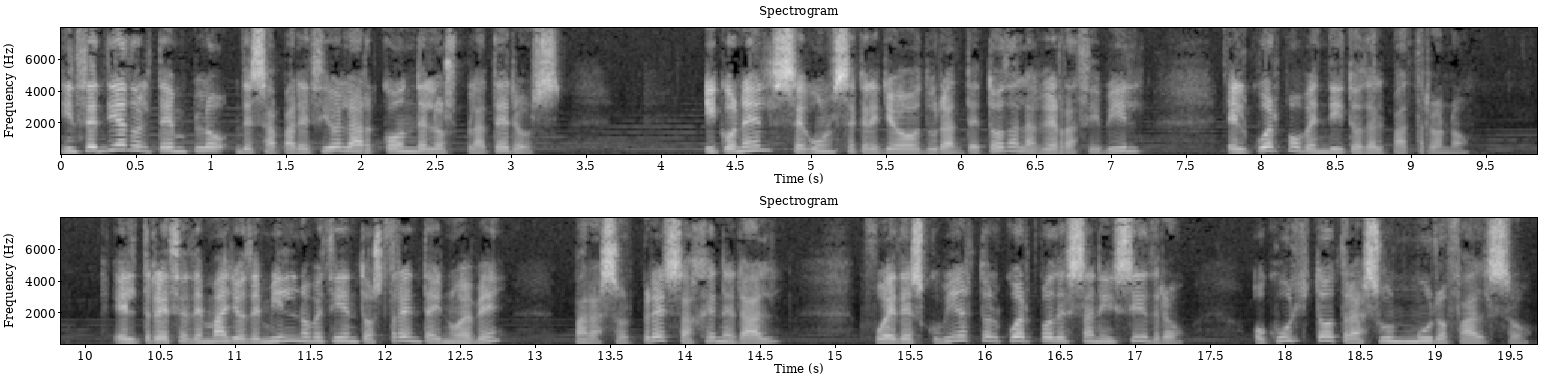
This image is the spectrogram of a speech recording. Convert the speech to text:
Incendiado el templo, desapareció el arcón de los plateros, y con él, según se creyó durante toda la guerra civil, el cuerpo bendito del patrono. El 13 de mayo de 1939, para sorpresa general, fue descubierto el cuerpo de San Isidro, oculto tras un muro falso.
